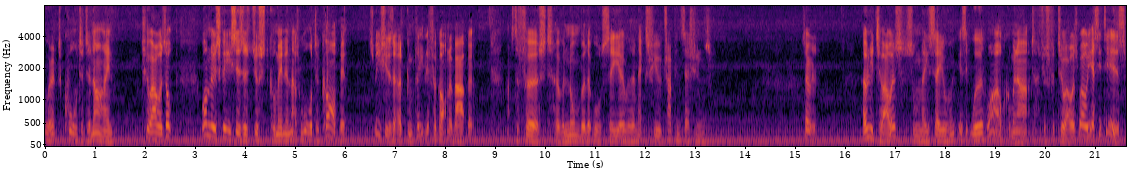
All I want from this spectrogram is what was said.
we're at quarter to nine, two hours up. One new species has just come in and that's water carpet. Species that I'd completely forgotten about but that's the first of a number that we'll see over the next few trapping sessions. So, only two hours. Some may say, well, is it worthwhile coming out just for two hours? Well, yes it is.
